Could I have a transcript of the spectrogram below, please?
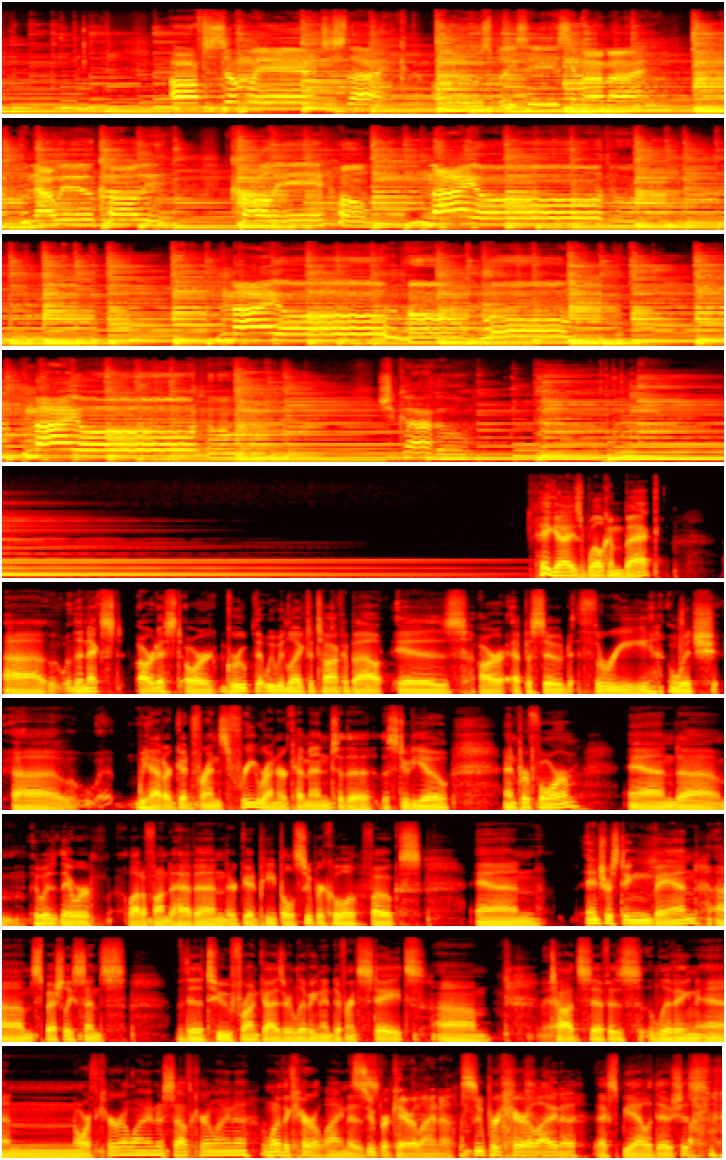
Off to somewhere just like all those places in my mind. And I will call it, call it home, my Hey guys, welcome back. Uh, the next artist or group that we would like to talk about is our episode three, which uh, we had our good friends Freerunner come into the the studio and perform, and um, it was they were a lot of fun to have in. They're good people, super cool folks, and interesting band, um, especially since the two front guys are living in different states. Um, Todd Siff is living in North Carolina, South Carolina, one of the Carolinas. Super Carolina. Super Carolina, expialidocious.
